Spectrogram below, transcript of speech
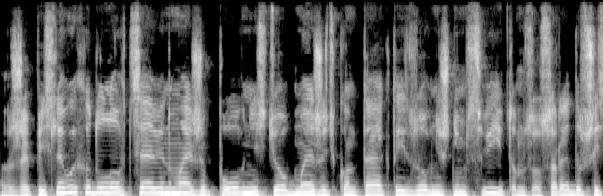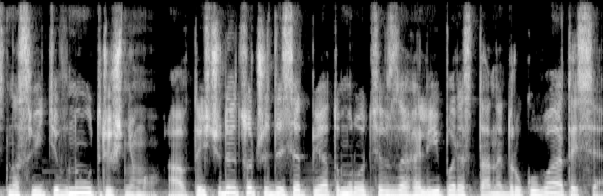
Вже після виходу ловця він майже повністю обмежить контакти із зовнішнім світом, зосередившись на світі внутрішньому. А в 1965 році взагалі перестане друкуватися.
